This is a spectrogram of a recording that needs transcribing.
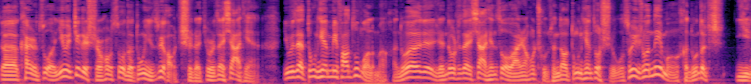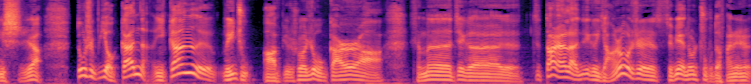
呃，开始做，因为这个时候做的东西最好吃的就是在夏天，因为在冬天没法做了嘛，很多人都是在夏天做完，然后储存到冬天做食物，所以说内蒙很多的吃饮食啊都是比较干的，以干的为主啊，比如说肉干啊，什么这个，当然了，那个羊肉是随便都是煮的，反正是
